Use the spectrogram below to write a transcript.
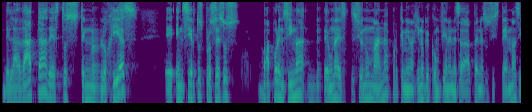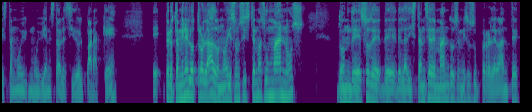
la data de estas tecnologías eh, en ciertos procesos va por encima de una decisión humana, porque me imagino que confían en esa data, en esos sistemas y está muy, muy bien establecido el para qué. Eh, pero también el otro lado, ¿no? Y son sistemas humanos donde eso de, la distancia de mando se me hizo súper relevante,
